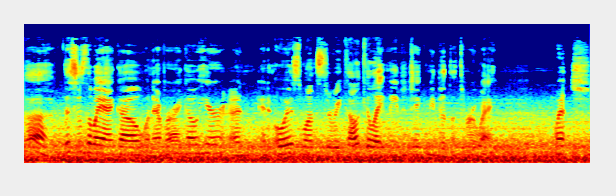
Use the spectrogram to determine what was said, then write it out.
Ugh, this is the way I go whenever I go here, and it always wants to recalculate me to take me to the throughway. Which,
